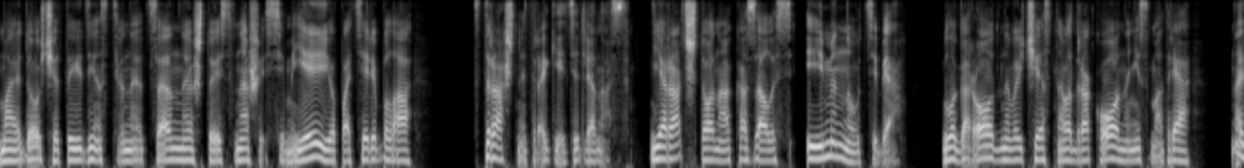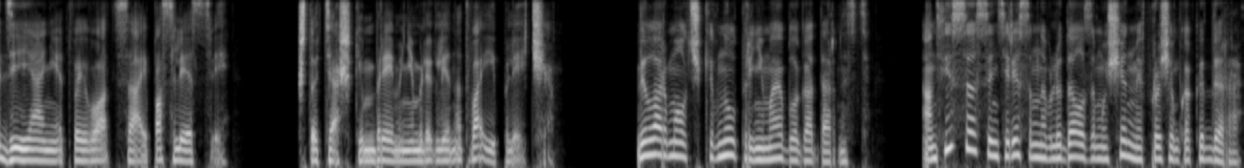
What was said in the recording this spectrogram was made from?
Моя дочь — это единственное ценное, что есть в нашей семье. Ее потеря была страшной трагедии для нас. Я рад, что она оказалась именно у тебя, благородного и честного дракона, несмотря на деяния твоего отца и последствий, что тяжким бременем легли на твои плечи». Вилар молча кивнул, принимая благодарность. Анфиса с интересом наблюдала за мужчинами, впрочем, как и Дерра.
